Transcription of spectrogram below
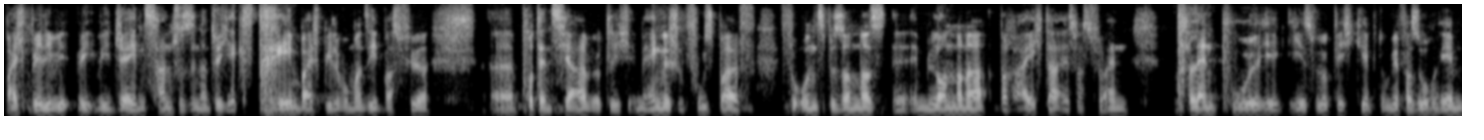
Beispiele wie, wie, wie Jaden Sancho sind natürlich Extrembeispiele, wo man sieht, was für äh, Potenzial wirklich im englischen Fußball für uns besonders äh, im Londoner Bereich da ist, was für ein Talentpool hier, hier es wirklich gibt. Und wir versuchen eben,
